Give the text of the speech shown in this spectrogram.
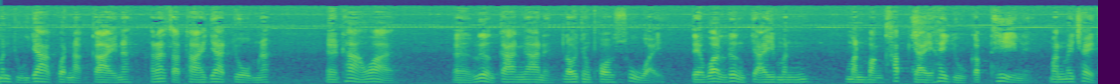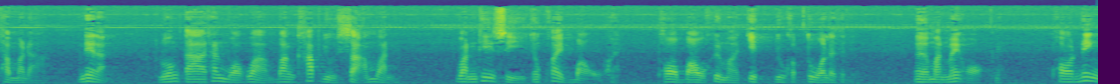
มันอยู่ยากกว่าหนักกายนะคณะสัตยาญาติโยมนะถ้าว่าเรื่องการงานเนี่ยเราจึงพอสู้ไหวแต่ว่าเรื่องใจมัน มันบังคับใจให้อยู่กับที่เนี่ยมันไม่ใช่ธรรมดานี่แหละหลวงตาท่านบอกว่าบังคับอยู่สามวัน วันที่สี่จะค่อยเบา พอเบาขึ้นมาจิตอยู่กับตัวเลยเออมันไม่ออกเนี่ยพอนิ่ง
